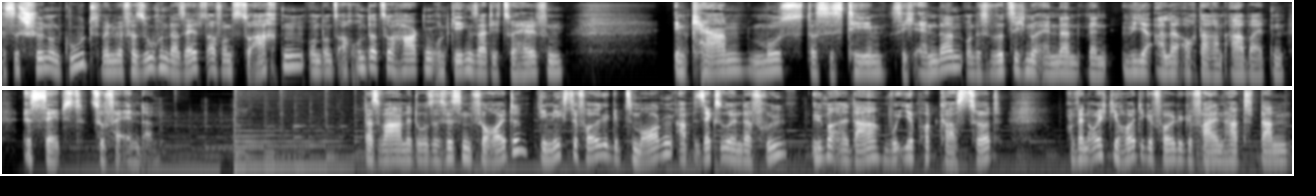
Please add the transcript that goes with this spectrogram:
das ist schön und gut, wenn wir versuchen, da selbst auf uns zu achten und uns auch unterzuhaken und gegenseitig zu helfen. Im Kern muss das System sich ändern und es wird sich nur ändern, wenn wir alle auch daran arbeiten, es selbst zu verändern. Das war eine Dosis Wissen für heute. Die nächste Folge gibt's morgen ab 6 Uhr in der Früh, überall da, wo ihr Podcasts hört. Und wenn euch die heutige Folge gefallen hat, dann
